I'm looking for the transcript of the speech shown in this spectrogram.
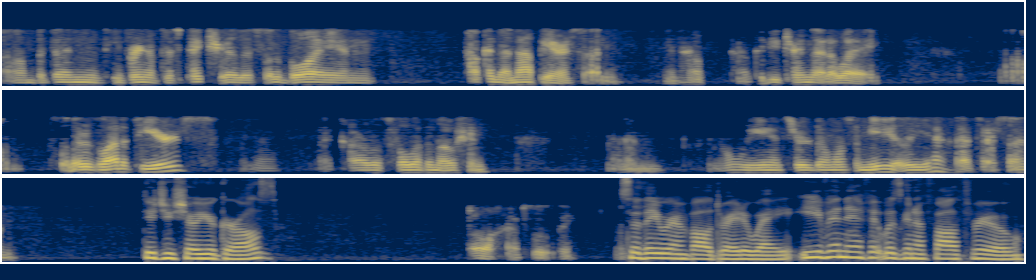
Um, but then you bring up this picture of this little boy, and how could that not be our son? And how how could you turn that away? Um, so there was a lot of tears. You know, that car was full of emotion, and you know, we answered almost immediately, "Yeah, that's our son." Did you show your girls? Oh, absolutely. So they were involved right away, even if it was going to fall through.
